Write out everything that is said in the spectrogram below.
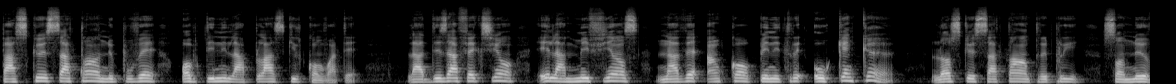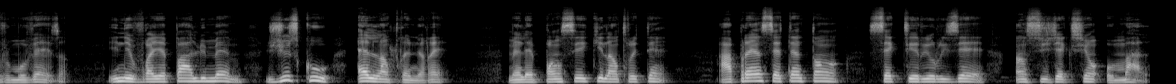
parce que Satan ne pouvait obtenir la place qu'il convoitait. La désaffection et la méfiance n'avaient encore pénétré aucun cœur lorsque Satan entreprit son œuvre mauvaise. Il ne voyait pas lui-même jusqu'où elle l'entraînerait mais les pensées qu'il entretint, après un certain temps, s'extériorisèrent en sujection au mal,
